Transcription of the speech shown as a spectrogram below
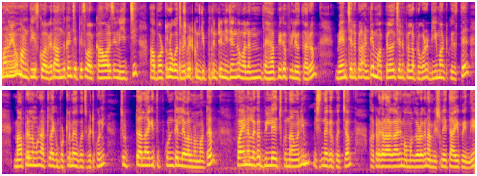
మనమేమో మనం తీసుకోవాలి కదా అందుకని చెప్పేసి వాళ్ళకి కావాల్సినవి ఇచ్చి ఆ బొట్టలో వచ్చి పెట్టుకుని తిప్పుతుంటే నిజంగా వాళ్ళు ఎంత హ్యాపీగా ఫీల్ అవుతారు. మేము చిన్నపిల్ల అంటే మా పిల్లలు చిన్నపిల్లప్పుడు కూడా డీమార్ట్కి వస్తే మా పిల్లలు కూడా అట్లాగే బొట్టల మీద వచ్చి పెట్టుకొని చుట్టూ అలాగే తిప్పుకుంటూ వెళ్ళేవాళ్ళం అనమాట ఫైనల్గా బిల్లు వేయించుకుందామని మిషన్ దగ్గరకు వచ్చాం. అక్కడికి రాగానే మమ్మల్ని చూడగానే ఆ మిషన్ అయితే ఆగిపోయింది.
